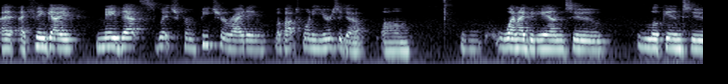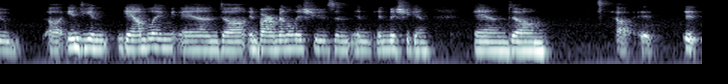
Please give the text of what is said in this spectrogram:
I, I, think I made that switch from feature writing about 20 years ago um, when I began to look into uh, Indian gambling and uh, environmental issues in, in, in Michigan. And um, uh, it, it,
